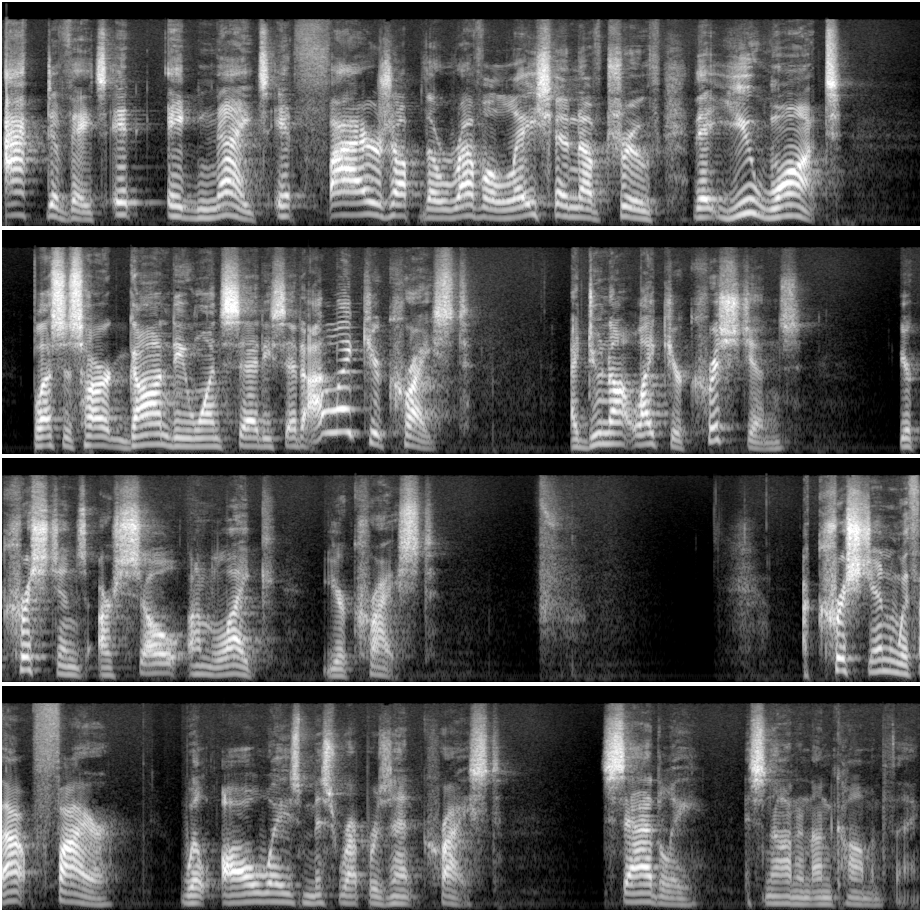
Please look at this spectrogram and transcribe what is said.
activates, it ignites, it fires up the revelation of truth that you want. Bless his heart, Gandhi once said, he said, I like your Christ. I do not like your Christians. Your Christians are so unlike your Christ. A Christian without fire will always misrepresent Christ. Sadly, it's not an uncommon thing.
